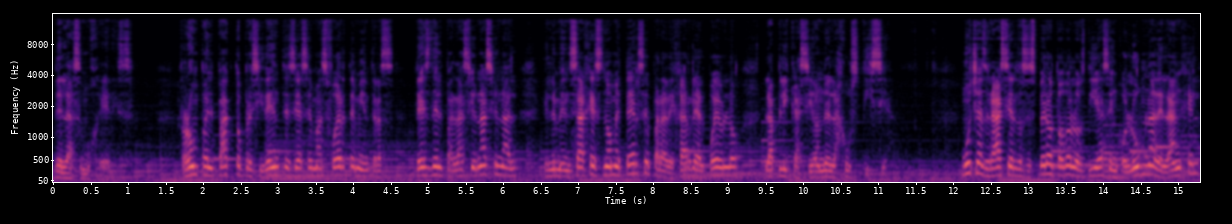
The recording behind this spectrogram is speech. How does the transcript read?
de las mujeres. Rompa el pacto presidente se hace más fuerte mientras desde el Palacio Nacional el mensaje es no meterse para dejarle al pueblo la aplicación de la justicia. Muchas gracias, los espero todos los días en Columna del Ángel,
